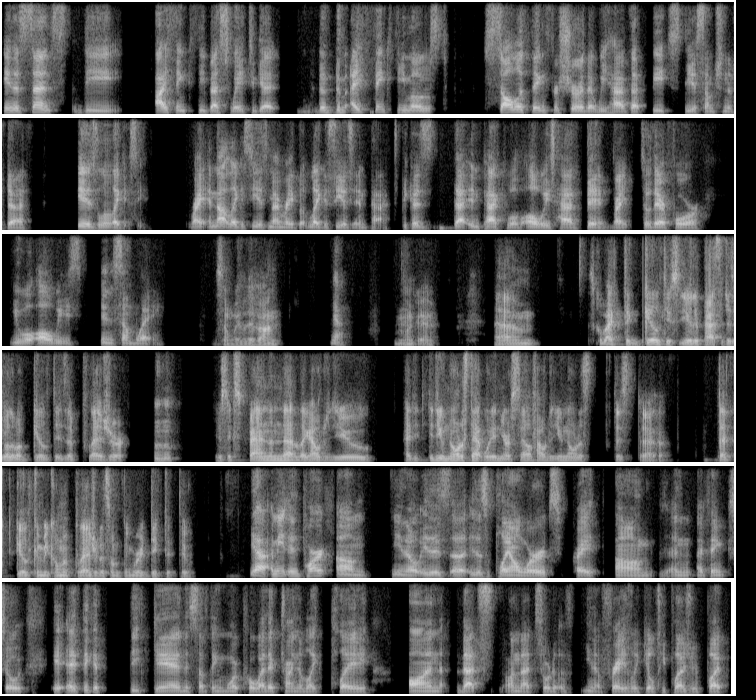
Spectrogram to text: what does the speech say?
in a sense, the I think the best way to get the, the I think the most solid thing for sure that we have that beats the assumption of death is legacy, right? And not legacy is memory, but legacy is impact because that impact will always have been, right? So therefore, you will always, in some way, some way live on. Yeah. Okay. Um, let's go back to guilt. You, you a passage as well about guilt is a pleasure. Mm-hmm. just expand on that? Like, how did you did you notice that within yourself? How did you notice just uh, that guilt can become a pleasure to something we're addicted to? Yeah, I mean, in part, um, you know, it is a, it is a play on words, right? Um, and I think so. It, I think it began as something more poetic, trying to like play on that's on that sort of you know phrase like guilty pleasure. But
